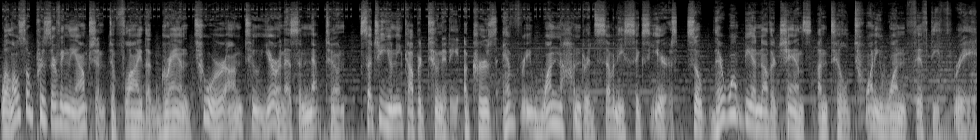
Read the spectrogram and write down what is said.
while also preserving the option to fly the Grand Tour onto Uranus and Neptune. Such a unique opportunity occurs every 176 years, so there won't be another chance until 2153.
